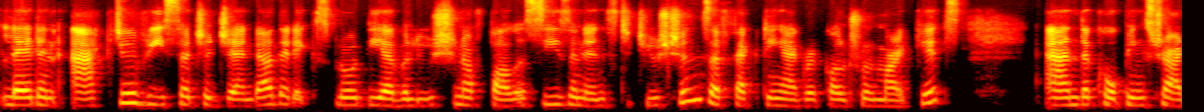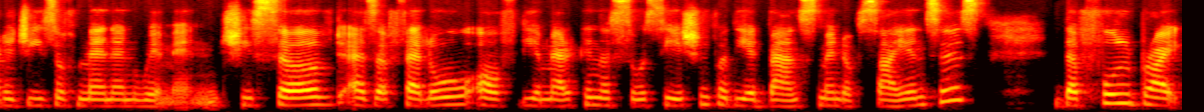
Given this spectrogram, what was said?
led an active research agenda that explored the evolution of policies and institutions affecting agricultural markets and the coping strategies of men and women. She served as a fellow of the American Association for the Advancement of Sciences, the Fulbright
